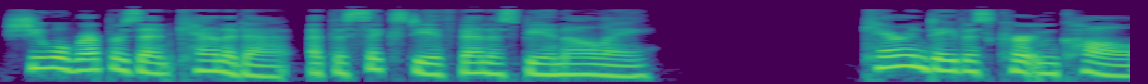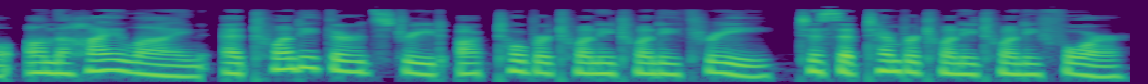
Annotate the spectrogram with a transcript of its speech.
she will represent Canada at the 60th Venice Biennale. Karon Davis Curtain Call on the High Line at 23rd Street October 2023 to September 2024.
